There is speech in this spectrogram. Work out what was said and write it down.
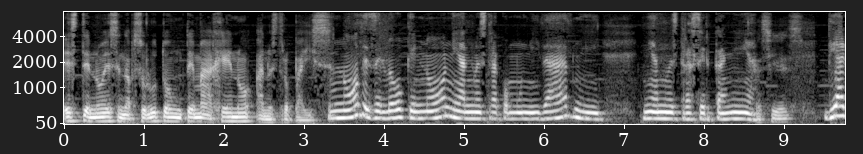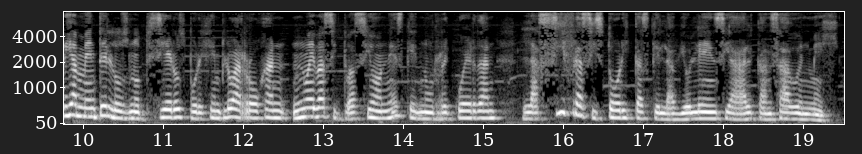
este no es en absoluto un tema ajeno a nuestro país. No, desde luego que no, ni a nuestra comunidad, ni, ni a nuestra cercanía. Así es. Diariamente los noticieros, por ejemplo, arrojan nuevas situaciones que nos recuerdan las cifras históricas que la violencia ha alcanzado en México.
